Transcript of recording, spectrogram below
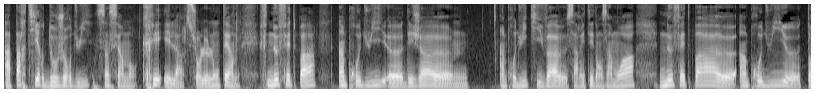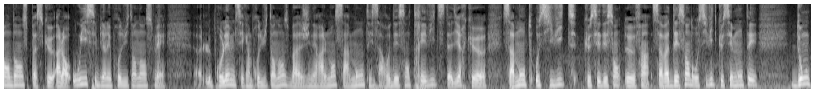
à partir d'aujourd'hui, sincèrement, créez-la sur le long terme. Ne faites pas un produit euh, déjà... Euh, un produit qui va euh, s'arrêter dans un mois. Ne faites pas euh, un produit euh, tendance parce que, alors oui, c'est bien les produits tendance, mais le problème c'est qu'un produit tendance, bah, généralement, ça monte et ça redescend très vite. C'est-à-dire que ça monte aussi vite que c'est descend, enfin, ça va descendre aussi vite que c'est monté. Donc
